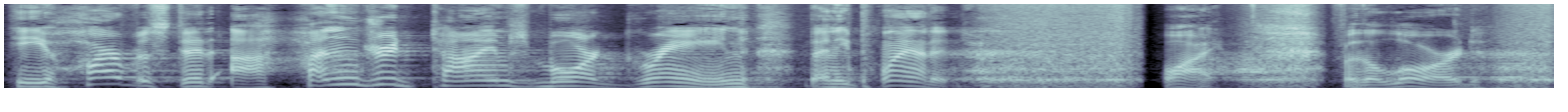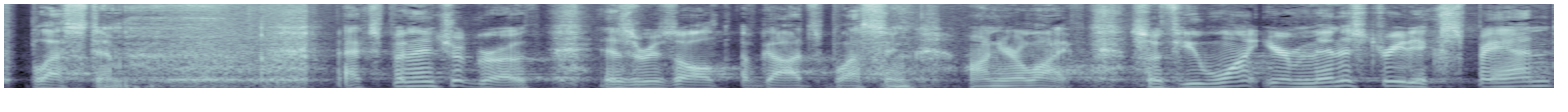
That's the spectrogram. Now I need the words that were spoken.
He harvested a hundred times more grain than he planted. Why? For the Lord blessed him. Exponential growth is a result of God's blessing on your life. So if you want your ministry to expand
